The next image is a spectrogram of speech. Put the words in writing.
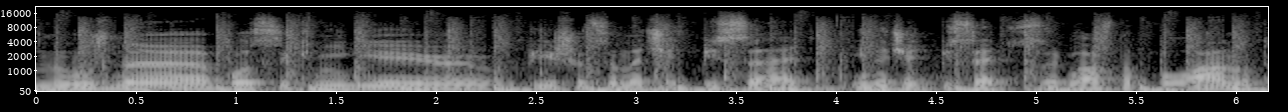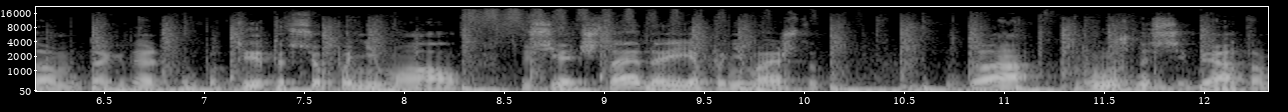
Нужно после книги пишется начать писать и начать писать согласно плану там и так далее. Там, ты это все понимал. То есть я читаю, да, и я понимаю, что да, нужно себя там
